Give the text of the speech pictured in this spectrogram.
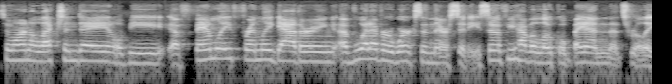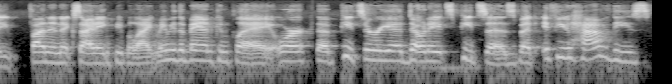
so on election day, it'll be a family friendly gathering of whatever works in their city. So if you have a local band that's really fun and exciting, people like maybe the band can play or the pizzeria donates pizzas. But if you have these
